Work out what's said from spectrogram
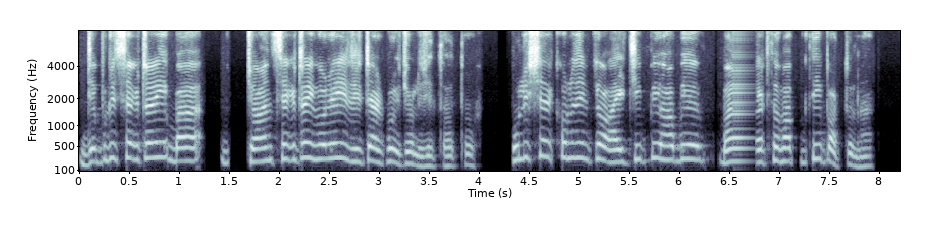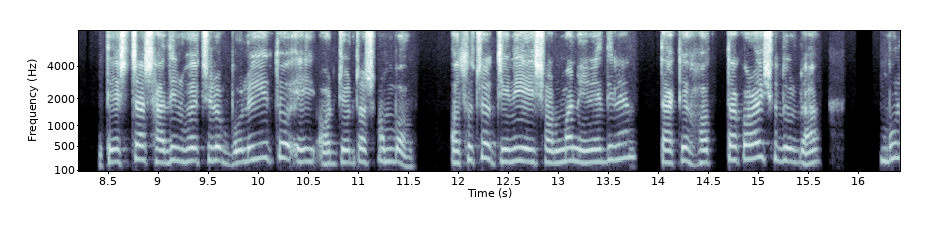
ডেপুটি সেক্রেটারি বা জয়েন্ট সেক্রেটারি হলেই রিটায়ার করে চলে যেতে হতো। পুলিশের কোনোদিন কেউ আইজিপি হবে বা তো ভাবতেই পারতো না। দেশটা স্বাধীন হয়েছিল বলেই তো এই অর্জনটা সম্ভব। অথচ যিনি এই সম্মান এনে দিলেন, তাকে হত্যা করাই শুধু না, মূল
